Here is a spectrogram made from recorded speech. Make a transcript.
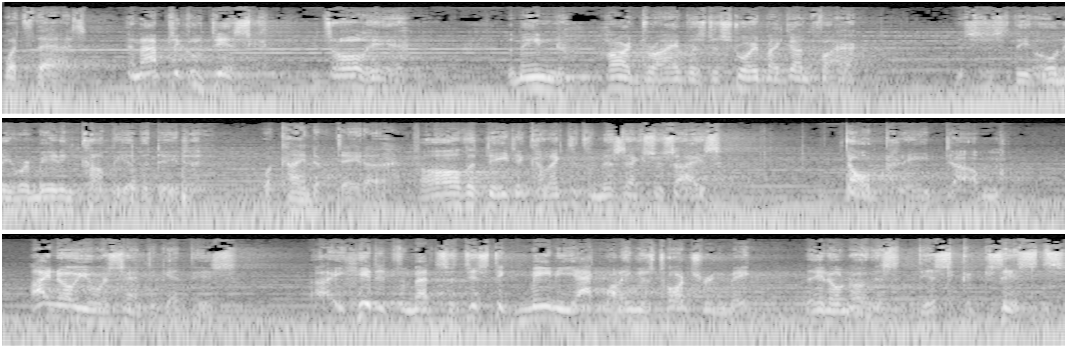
What's that? An optical disc. It's all here. The main hard drive was destroyed by gunfire. This is the only remaining copy of the data. What kind of data? All the data collected from this exercise. Don't play dumb. I know you were sent to get this. I hid it from that sadistic maniac while he was torturing me. They don't know this disc exists.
